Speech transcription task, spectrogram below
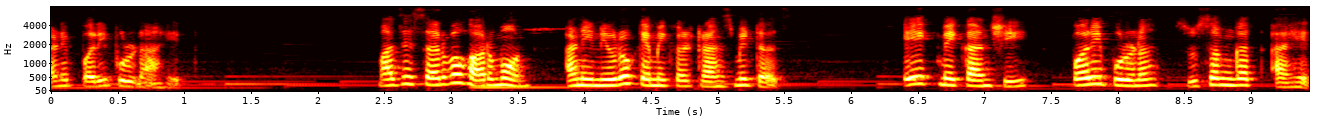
आणि परिपूर्ण आहेत. माझे सर्व हॉर्मोन आणि न्यूरोकेमिकल ट्रान्समिटर्स एकमेकांशी परिपूर्ण सुसंगत आहेत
